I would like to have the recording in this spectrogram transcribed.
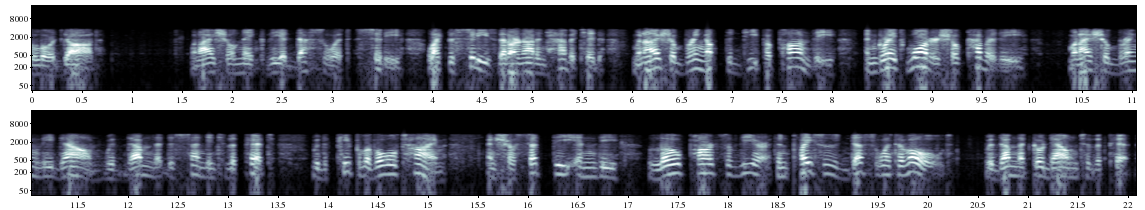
the Lord God when I shall make thee a desolate city, like the cities that are not inhabited, when I shall bring up the deep upon thee, and great waters shall cover thee, when I shall bring thee down with them that descend into the pit, with the people of old time, and shall set thee in the low parts of the earth, in places desolate of old, with them that go down to the pit,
